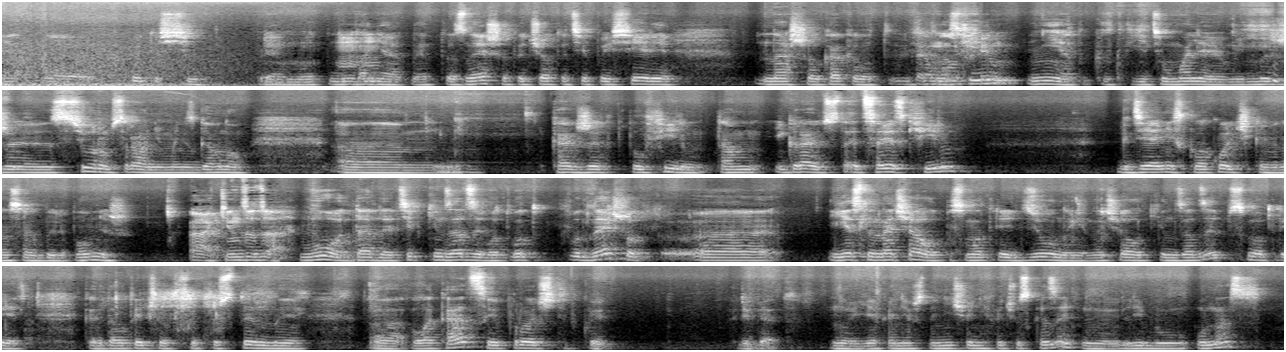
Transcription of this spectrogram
Это какой-то сюр. Прям вот непонятно. Это, знаешь, это что-то типа из серии нашего, как вот фильм? Нет, я тебя умоляю, мы же с Сюром сравниваем, а не с говном. Эм, Как же этот был фильм? Там играют... Это советский фильм, где они с колокольчиками в носах были, помнишь? А, Кинзадза. Вот, да, да, типа Кинзадзы. Вот, вот, вот знаешь, вот э, если начало посмотреть Дюны и начало Кинзадзы посмотреть, когда вот эти вот все пустынные э, локации и прочее, ты такой, ребят, ну, я, конечно, ничего не хочу сказать, но либо у нас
